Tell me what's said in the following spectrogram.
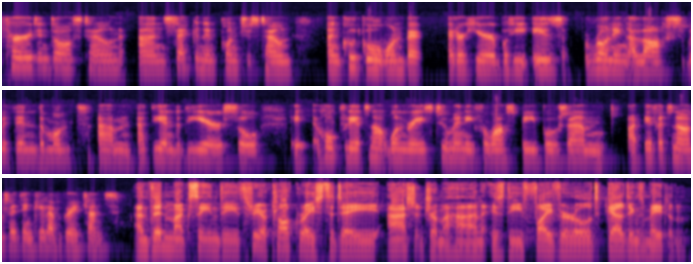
third in Dawstown and second in Punchestown, and could go one better here, but he is running a lot within the month um, at the end of the year. So it, hopefully it's not one race too many for Waspy, but um, if it's not, I think he'll have a great chance. And then, Maxine, the three o'clock race today at Dromahane is the five year old Geldings Maiden.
